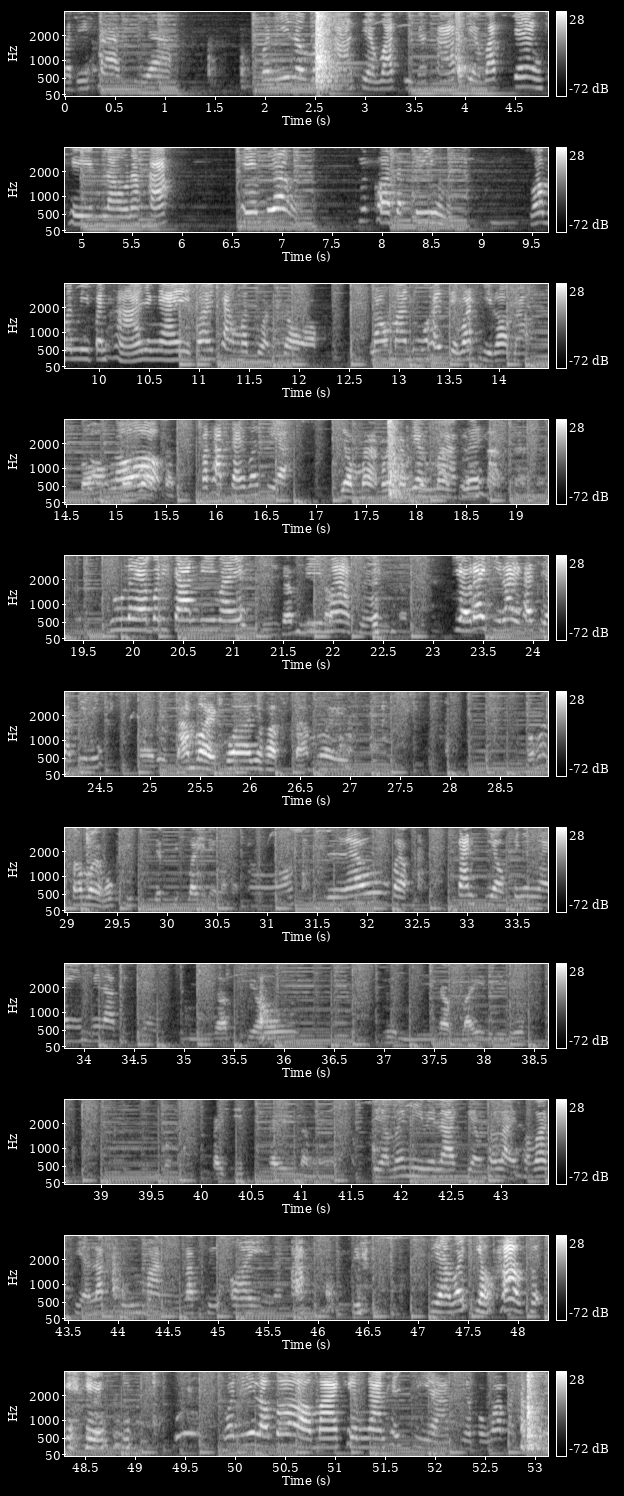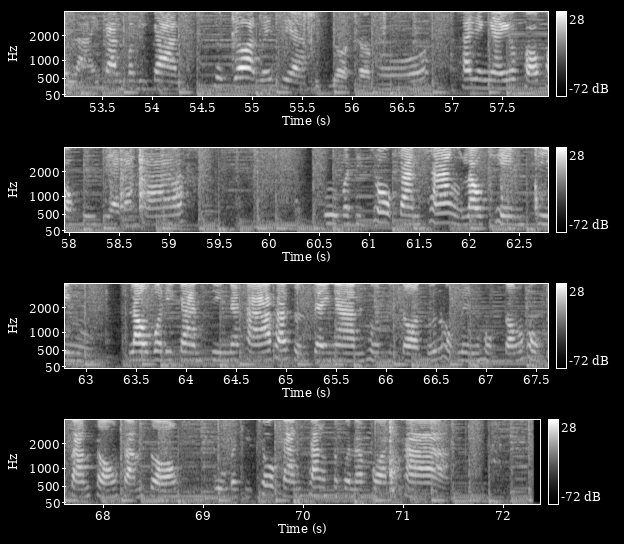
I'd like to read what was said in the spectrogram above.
วัสดีค่ะเสียวันนี้เรามาหาเสียวัดอีกนะคะ เสียวัดแจ้งเคมเรานะคะเคมเรื่องชุดคอสปริงว่ามันมีปัญหายังไงก็ให้ช่างมาตรวจสอบ เรามาดูให้เสียวัดกี่รอบแล้วสองรอบครับประทับใจว่าเสีย เยี่ยมมากเลยครับเยี่ยมมากเลย ดูแลบริการดีไหมดีครับดีมากเลย เกี่ยวได้กี่ไร่คะเสียปีนี้สามร้อยกว่าอยู่ครับสามร้อย ประมาณสามร้อยหกสิบเจ็ดสิบไร่เนี่ยแหละครับอ๋อแล้วแบบการเกี่ยวเป็นยังไงเวลาไปเกี่ยวดีครับเที่ยวลื่นดีครับไหลดีอยู่ใกล้ติดใกล้หนังเสียไม่มีเวลาเกี่ยวเท่าไหร่เพราะว่าเสียรับซื้อมันรับซื้ออ้อยนะคะเสียเสียไว้เกี่ยวข้าวตัวเอง วันนี้เราก็มาเคลมงานให้เสียเสียบอกว่าประทับใจหลายการบริการ สุดยอดไหมเสีย สุดยอดครับ โอ้ถ้ายังไงก็ขอขอบคุณเสียนะคะอูประสิทธิโชคการช่างเราเคลมจริง เราบริการจริงนะคะ ถ้าสนใจงานโทรติดต่อ 0 6 1 6 2 6 3 2 3 2อูประสิทธิโชคการช่างสกลนครค่ะ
